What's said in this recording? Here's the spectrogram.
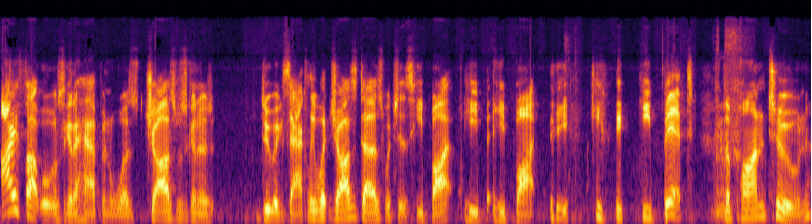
I thought what was gonna happen was Jaws was gonna do exactly what Jaws does, which is he bought he he bought he he he bit the pontoon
